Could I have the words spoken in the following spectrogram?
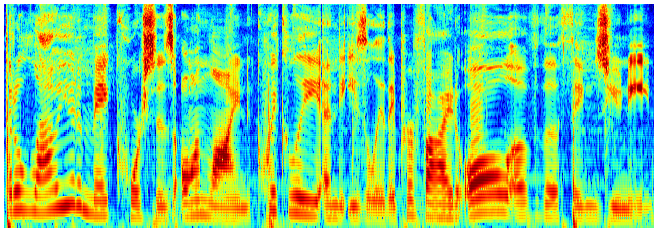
that allow you to make courses online quickly and easily. They provide all of the things you need.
